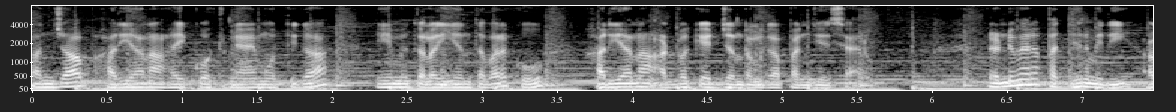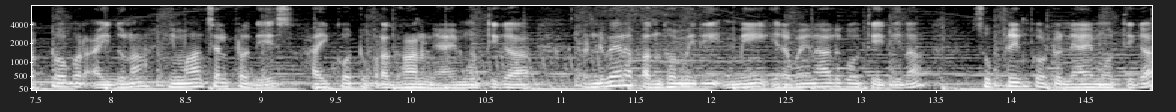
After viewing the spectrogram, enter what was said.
పంజాబ్ హర్యానా హైకోర్టు న్యాయమూర్తిగా నియమితులయ్యేంత వరకు హర్యానా అడ్వకేట్ జనరల్గా పనిచేశారు. రెండు వేల పద్దెనిమిది అక్టోబర్ ఐదున హిమాచల్ ప్రదేశ్ హైకోర్టు ప్రధాన న్యాయమూర్తిగా రెండు వేల పంతొమ్మిది మే ఇరవై నాలుగో తేదీన సుప్రీంకోర్టు న్యాయమూర్తిగా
